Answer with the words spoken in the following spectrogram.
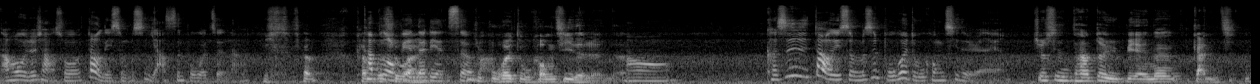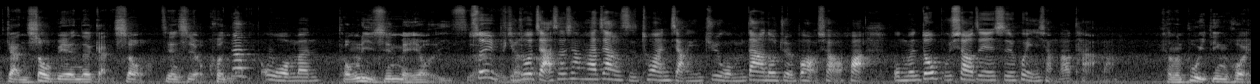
然后我就想说，到底什么是雅斯伯格症啊？看看不懂别人的脸色吗？不会读空气的人呢？哦。可是到底什么是不会读空气的人呀？就是他对于别人的感感受别人的感受这件事有困难。那我们同理心没有的意思。所以，比如说，假设像他这样子突然讲一句我们大家都觉得不好笑的话，我们都不笑这件事，会影响到他吗？可能不一定会。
